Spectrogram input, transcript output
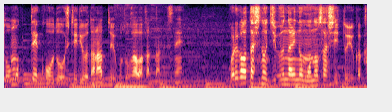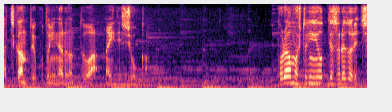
と思って行動しているようだなということが分かったんですね。これが私の自分なりの物差しというか価値観ということになるのではないでしょうか。これはもう人によってそれぞれ違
